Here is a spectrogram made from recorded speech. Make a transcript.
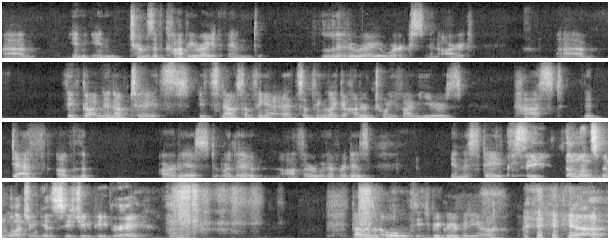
Um, in in terms of copyright and literary works and art, um, they've gotten it up to it's it's now something at something like 125 years past the death of the artist or the author or whatever it is in the I states. see someone's been watching his CGP Grey. That was an old CGP Grey video. Yeah,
